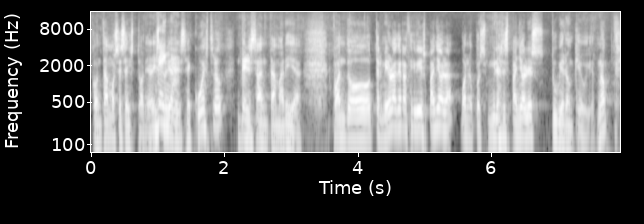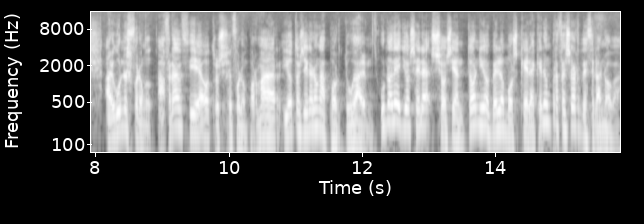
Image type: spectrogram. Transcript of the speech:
contamos esa historia, la historia del secuestro del Santa María. Cuando terminó la Guerra Civil Española, bueno, pues miles de españoles tuvieron que huir, ¿no? Algunos fueron a Francia, otros se fueron por mar y otros llegaron a Portugal. Uno de ellos era José Antonio Velo Mosquera, que era un profesor de Celanova.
